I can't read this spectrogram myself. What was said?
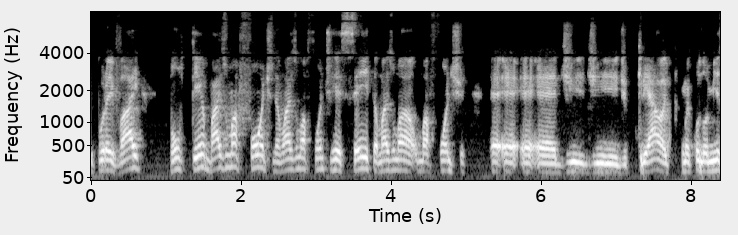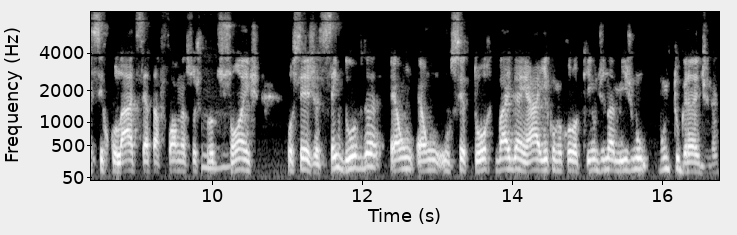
e por aí vai, vão ter mais uma fonte, né? mais uma fonte de receita, mais uma, uma fonte é, é, é, é de, de, de, criar uma economia circular, de certa forma, nas suas uhum. produções. Ou seja, sem dúvida, é um, é um, um, setor que vai ganhar aí, como eu coloquei, um dinamismo muito grande, né?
